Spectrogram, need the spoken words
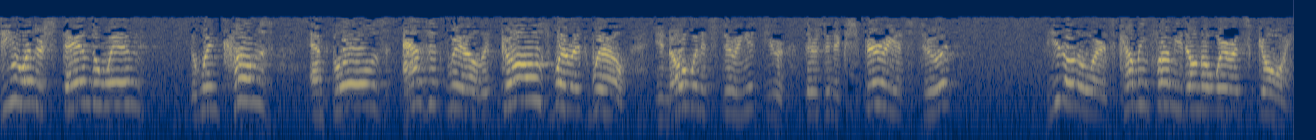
Do you understand the wind? The wind comes and blows as it will. It goes where it will. You know when it's doing it. There's an experience to it. You don't know where it's coming from. You don't know where it's going.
